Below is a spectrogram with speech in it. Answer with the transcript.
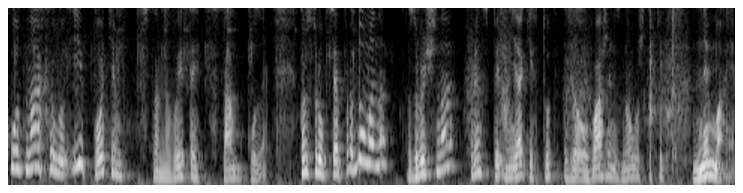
кут нахилу і потім встановити сам кулер. Конструкція продумана, зручна, в принципі, ніяких тут зауважень знову ж таки немає.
